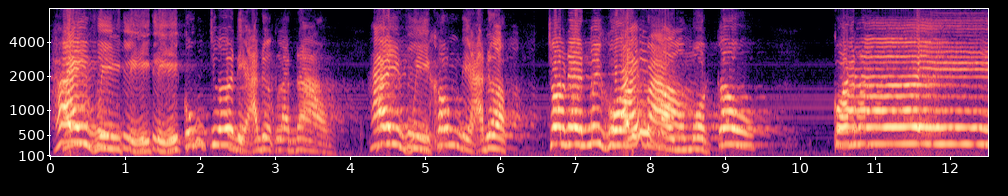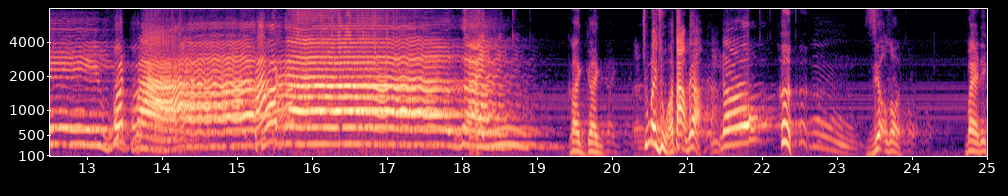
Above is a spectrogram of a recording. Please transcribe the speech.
Hay vì tỷ tỷ cũng chưa đẻ được lần nào. Hay vì không đẻ được cho nên mới gói vào một câu con ơi vất vả thác gành. Gành. Gành chúng mày rủ hả tao đấy à? Đâu. Rượu rồi. Về đi.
